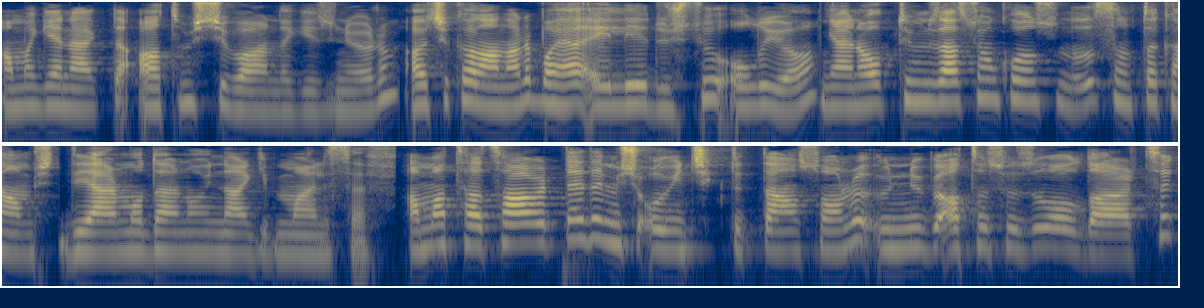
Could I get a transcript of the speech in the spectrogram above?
ama genellikle 60 civarında geziniyorum. Açık alanlarda bayağı 50'ye düştüğü oluyor. Yani optimizasyon konusunda da sınıfta kalmış diğer modern oyunlar gibi maalesef. Ama Tatavert ne demiş oyun çıktıktan sonra? Ünlü bir atasözü oldu artık.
